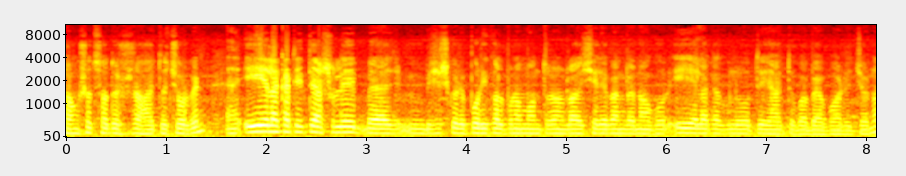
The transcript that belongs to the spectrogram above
সংসদ সদস্যরা হয়তো চলবেন। এই এলাকাটিতে আসলে বিশেষ করে পরিকল্পনা মন্ত্রণালয় শেরে বাংলা নগর, এই এলাকাগুলোতে হয়তো বা ব্যবহারের জন্য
